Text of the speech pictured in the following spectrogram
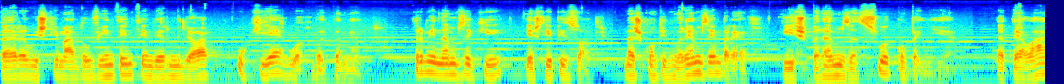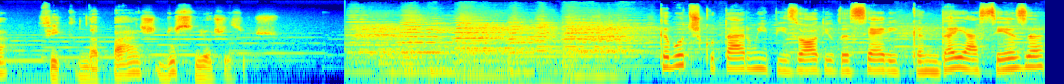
para o estimado ouvinte entender melhor o que é o arrebatamento. Terminamos aqui este episódio, mas continuaremos em breve e esperamos a sua companhia. Até lá, fique na paz do Senhor Jesus. Acabou de escutar um episódio da série Candeia Acesa,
